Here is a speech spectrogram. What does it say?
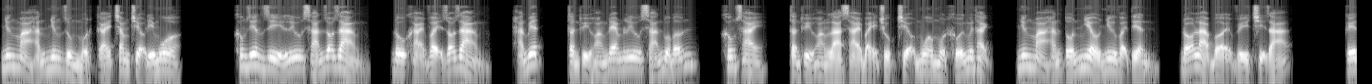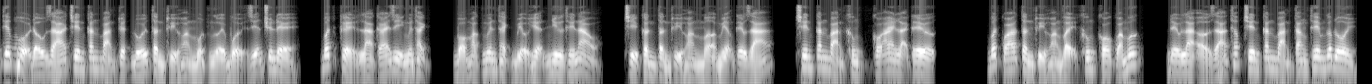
nhưng mà hắn nhưng dùng một cái trăm triệu đi mua. Không riêng gì lưu sán rõ ràng, đồ khải vậy rõ ràng, hắn biết, tần thủy hoàng đem lưu sán đùa bỡn, không sai, tần thủy hoàng là xài bảy chục triệu mua một khối nguyên thạch, nhưng mà hắn tốn nhiều như vậy tiền, đó là bởi vì trị giá. Kế tiếp hội đấu giá trên căn bản tuyệt đối tần thủy hoàng một người buổi diễn chuyên đề, bất kể là cái gì nguyên thạch, bỏ mặc nguyên thạch biểu hiện như thế nào, chỉ cần tần thủy hoàng mở miệng kêu giá, trên căn bản không có ai lại kêu. Bất quá tần thủy hoàng vậy không có quá mức đều là ở giá thấp trên căn bản tăng thêm gấp đôi,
